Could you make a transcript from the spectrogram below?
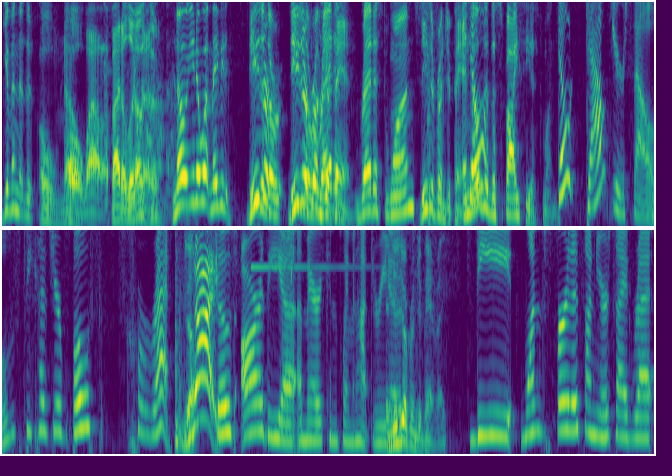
given that the. Oh, no. Oh wow! If I'd have looked Those at are- them. No, you know what? Maybe th- these, are, the, these, are, the from reddest, Japan. reddest ones. These are from Japan. and Don't- those are the spiciest ones. Don't doubt yourselves because you're both correct. Yeah. Nice! Those are the uh, American Flamin' Hot Doritos. And these are from Japan, right? The ones furthest on your side, Rhett,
